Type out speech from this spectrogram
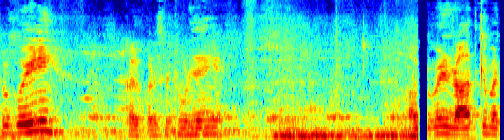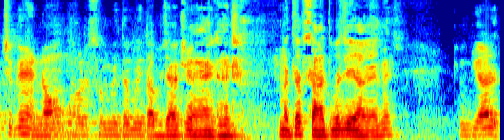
तो कोई नहीं, कल परसों छूट जाएँगे। भाई, रात के बज चुके हैं नौ और सुमित अमित अब जाके आए घर। मतलब सात बजे आ गए थे। क्योंकि यार,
